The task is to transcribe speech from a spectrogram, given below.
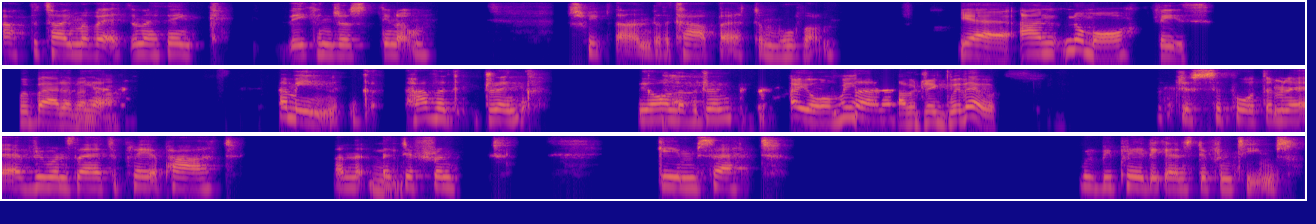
at the time of it, and I think they can just, you know, sweep that under the carpet and move on. Yeah, and no more, please. We're better than Yeah. that. I mean, have a drink. We all have a drink. Hey, owe me. Have a drink with you. just support them. and Everyone's there to play a part, and a- a Mm. different game set will be played against different teams.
